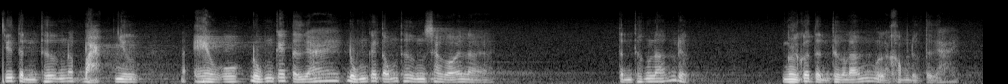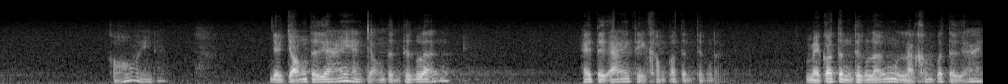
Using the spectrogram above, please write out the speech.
Chứ tình thương nó bạc nhược, nó eo uột, đụng cái tự ái, đụng cái tổn thương sao gọi là tình thương lớn được người có tình thương lớn là không được tự ái. Khổ vậy đó. Giờ chọn tự ái hay chọn tình thương lớn? Hãy tự ái thì không có tình thương lớn. Mẹ có tình thương lớn là không có tự ái.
